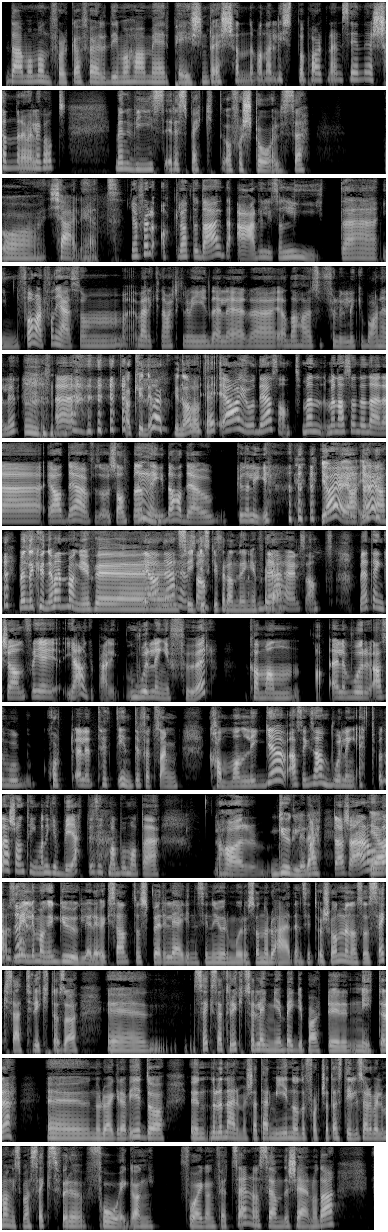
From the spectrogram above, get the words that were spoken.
der må mannfolka føle de må ha mer patient, og jeg skjønner man har lyst på partneren sin, jeg skjønner det veldig godt, men vis respekt og forståelse og kjærlighet. Jeg føler akkurat det der, det er det litt sånn lite info. I hvert fall jeg som verken har vært gravid eller eh, Ja, da har jeg selvfølgelig ikke barn heller. Mm. Ja, kunne jo vært kunne ha det. ja, jo, det er sant, men, men altså det derre Ja, det er jo sant, men jeg Mm. tenker, da hadde jeg jo kunnet ligge. Ja, ja, ja, ja, ja. Men det kunne jo vært mange Ja, psykiske sant. forandringer for Det det. er helt sant. Men jeg tenker sånn, fordi jeg, jeg har ikke peiling Hvor lenge før kan man Eller hvor, altså hvor kort eller tett inntil fødselen kan man ligge? Altså? Hvor lenge etterpå? Det er sånne ting man ikke vet hvis ikke man på en måte har Googler det. vært der sjøl. Ja, veldig mange googler det jo, ikke sant, og spør legene sine jordmor og sånn når du er i den situasjonen, men altså, sex er trygt. Altså, eh, sex er trygt så lenge begge parter nyter det. eh, når du er gravid, og eh, når det nærmer seg termin og det fortsatt er stille, så er det veldig mange som har sex for å få i gang, få i gang fødselen og se om det skjer noe da.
